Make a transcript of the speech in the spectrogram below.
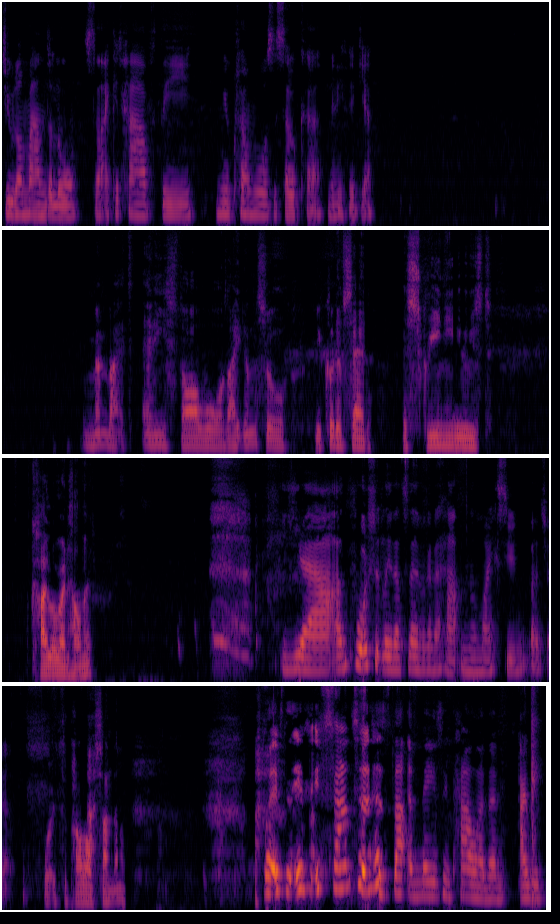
Duel on Mandalore, so that I could have the new Clone Wars Ahsoka minifigure. remember it's any Star Wars item. So you could have said a screen used Kylo Ren helmet. Yeah, unfortunately, that's never going to happen on my student budget. But it's the power of Santa. But if, if if Santa has that amazing power, then I would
